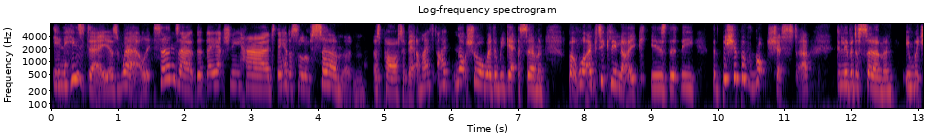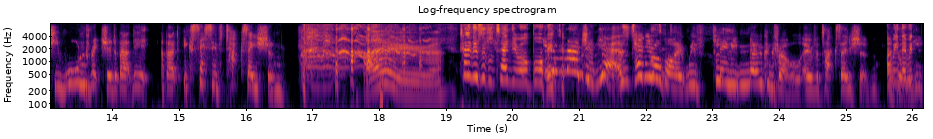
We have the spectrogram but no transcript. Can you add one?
in his day as well it turns out that they actually had they had a sort of sermon as part of it and I, i'm not sure whether we get a sermon but what i particularly like is that the the bishop of rochester delivered a sermon in which he warned richard about the about excessive taxation oh, Tell this little ten-year-old boy. Can you imagine yeah as a 10 year old boy with clearly no control over taxation I at mean, they were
